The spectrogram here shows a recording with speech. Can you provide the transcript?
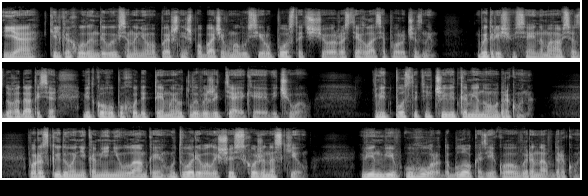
Я кілька хвилин дивився на нього, перш ніж побачив малу сіру постать, що розтяглася поруч із ним. Витріщився і намагався здогадатися, від кого походить те миготливе життя, яке я відчував від постаті чи від кам'яного дракона. Порозкидувані кам'яні уламки утворювали щось схоже на скіл. Він вів угору до блока, з якого виринав дракон.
